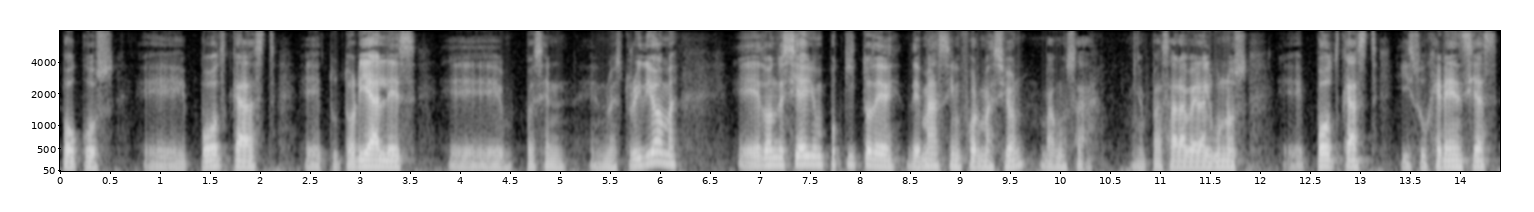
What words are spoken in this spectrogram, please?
pocos eh, podcasts, tutoriales, pues en, nuestro idioma. donde sí hay un poquito de más información. Vamos a, pasar a ver algunos podcasts y sugerencias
